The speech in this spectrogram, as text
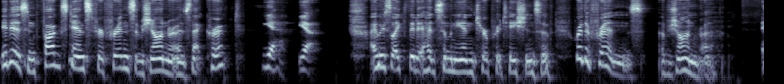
It is, and FOG stands for Friends of Genre. Is that correct? Yeah, yeah. I always liked that it had so many interpretations of we're the friends of genre.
